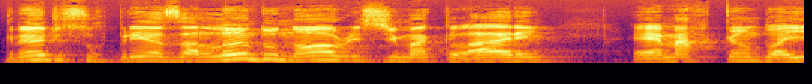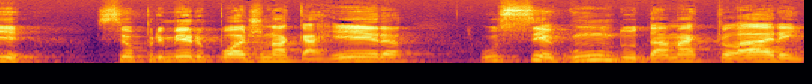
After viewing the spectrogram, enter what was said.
grande surpresa, Lando Norris de McLaren, é, marcando aí seu primeiro pódio na carreira, o segundo da McLaren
